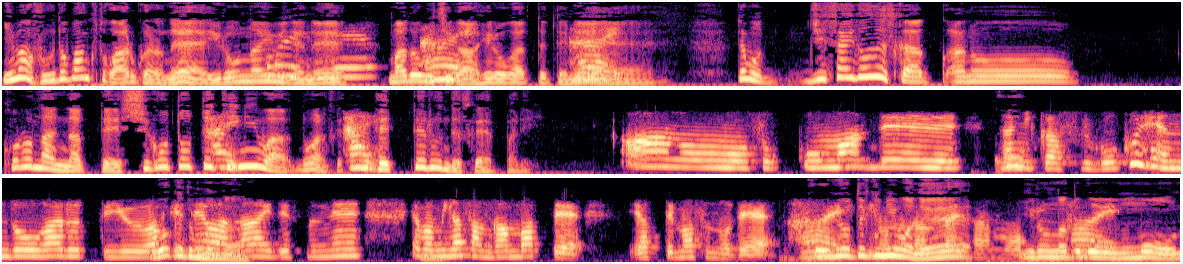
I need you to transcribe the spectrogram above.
今、フードバンクとかあるからね、いろんな意味でね、ね。窓口が広がっててね。でも実際どうですか、あのー、コロナになって仕事的にはどうなんですか、はい、減ってるんですか、やっぱり。あのそこまで何かすごく変動があるっていうわけではないですね。やっぱ皆さん頑張ってやってますので、工業的にはね、いろんなところも、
